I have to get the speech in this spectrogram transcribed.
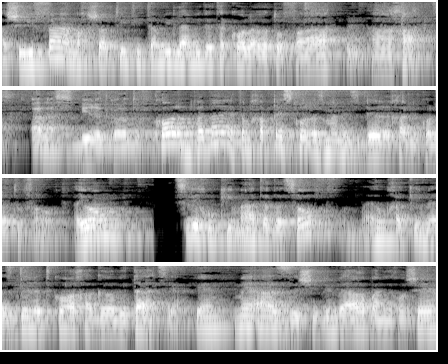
השאיפה המחשבתית היא תמיד להעמיד את הכל על התופעה האחת. אה, להסביר את כל התופעות. כל, ודאי, אתה מחפש כל הזמן הסבר אחד לכל התופעות. היום הצליחו כמעט עד הסוף, היו מחכים להסביר את כוח הגרביטציה, כן? מאז 74 אני חושב,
